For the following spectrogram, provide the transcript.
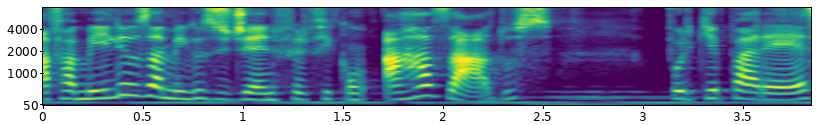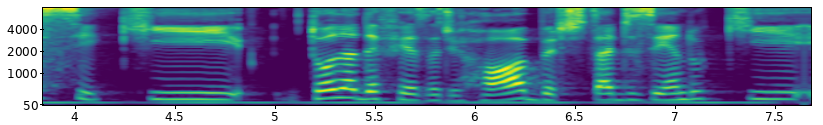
A família e os amigos de Jennifer ficam arrasados, porque parece que toda a defesa de Robert está dizendo que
